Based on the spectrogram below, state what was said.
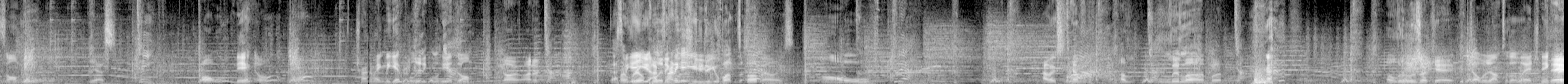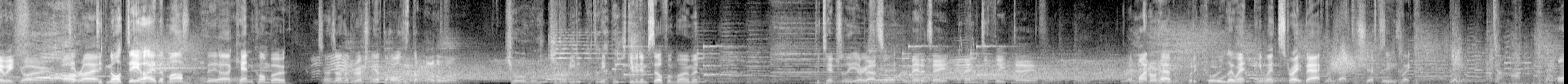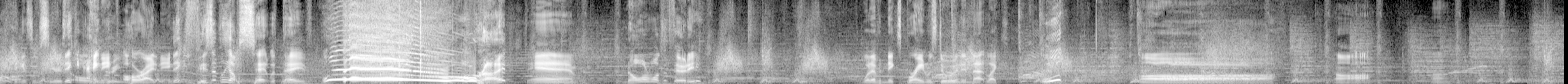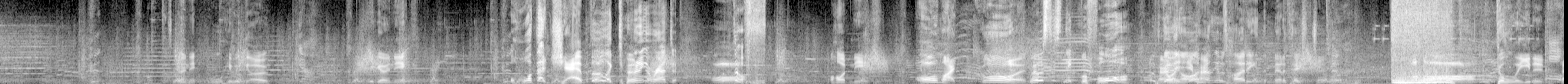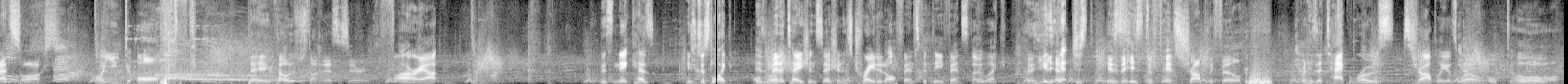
Zombie. Yes. Oh, Nick. Oh, oh. Trying to make me get political here, Dom. No, I don't. That's a real you, I'm trying to get you to do your buttons up, Alex. Oh. Alex can have a little unbutton. A little is okay. Good double jump to the ledge, Nick. There we go. All did, right. did, not DI the muff, the uh, Ken combo. Turns out the direction you have to hold is the other one. Nick's giving himself a moment. Potentially Very about fair. to meditate and then delete Dave. It might not happen, but it could. Ooh, they went. He went straight back. Back to Chef seems He's like, oh, thinking some serious. Nick old angry. Nick. All right, Nick. Nick visibly upset with Dave. All right. Damn. No one wants a 30. Whatever Nick's brain was doing in that, like. Whoop! Oh. Oh. Oh. Let's go, Nick. Ooh, here we go. Here we go, Nick. Oh, what that jab though? Like turning around to. Oh, f- oh, Nick. oh my god. Where was this Nick before? What's Apparently, going on? apparently he was hiding in the meditation chamber. Oh, Deleted. that sucks. Oh, you. Do- oh, Dave, that was just unnecessary. far out. This Nick has. He's just like. His Oh. meditation session has traded offense for defense though. Like he's Yeah. just His, his defense sharply fell. but his attack rose sharply as well. Oh, Oh,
